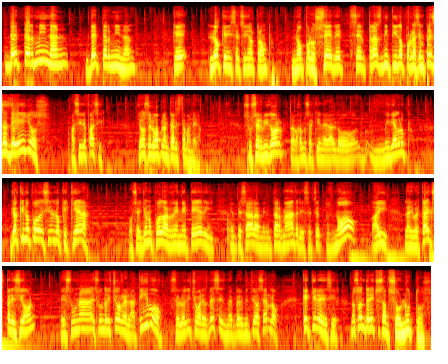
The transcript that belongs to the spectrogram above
determinan, determinan que lo que dice el señor Trump no procede ser transmitido por las empresas de ellos. Así de fácil. Yo se lo voy a plantear de esta manera. Su servidor, trabajamos aquí en Heraldo Media Group. Yo aquí no puedo decir lo que quiera. O sea, yo no puedo arremeter y empezar a mentar madres, etc. Pues no, hay la libertad de expresión es una es un derecho relativo, se lo he dicho varias veces, me permitió hacerlo. ¿Qué quiere decir? No son derechos absolutos.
